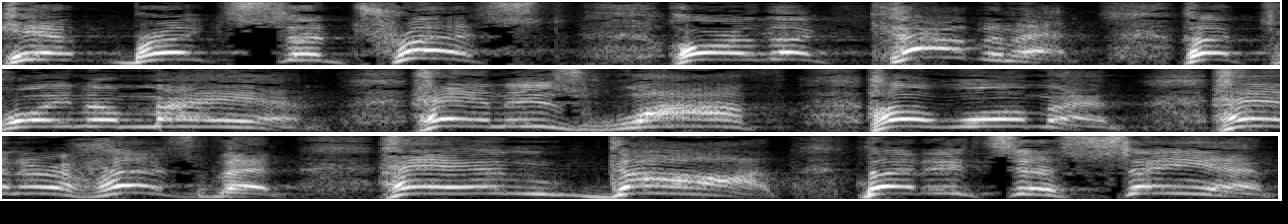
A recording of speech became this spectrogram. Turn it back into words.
It breaks the trust or the covenant between a man and his wife, a woman and her husband and God. But it's a sin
